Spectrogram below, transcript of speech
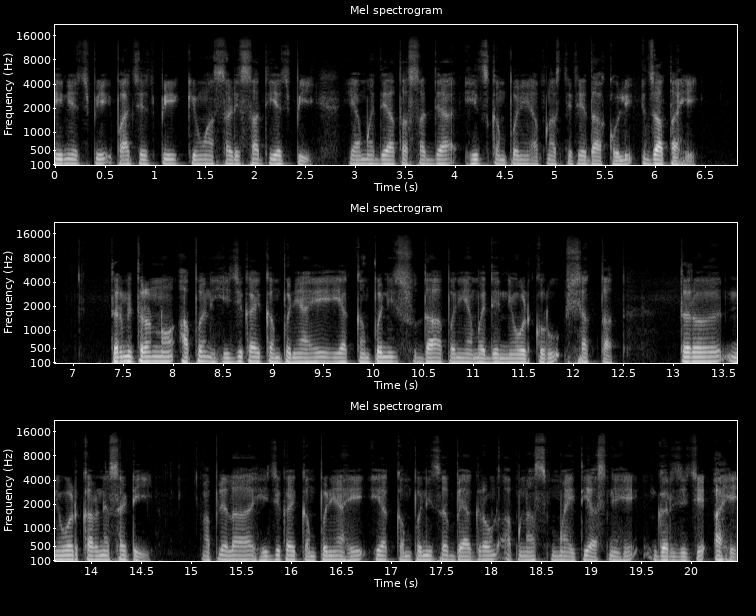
तीन एच पी पाच एच पी किंवा साडेसात एच पी यामध्ये आता सध्या हीच कंपनी आपणास तिथे दाखवली जात आहे. तर मित्रांनो आपण ही जी काही कंपनी आहे या कंपनीसुद्धा आपण यामध्ये निवड करू शकतात. तर निवड करण्यासाठी आपल्याला ही जी काही कंपनी आहे या कंपनीचं बॅकग्राऊंड आपणास माहिती असणे हे गरजेचे आहे.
